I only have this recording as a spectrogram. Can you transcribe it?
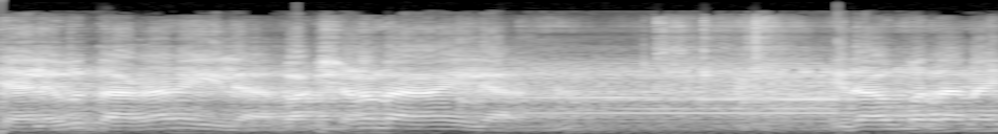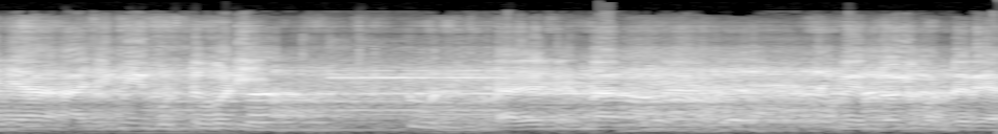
ചെലവ് താങ്ങാൻ കഴിയില്ല. ഭക്ഷണം താങ്ങാൻ കഴിയില്ല. ഇതാവുമ്പോ തന്നെ കഴിഞ്ഞാൽ അജിമി അതൊക്കെ ഉണ്ടാക്കും കൊണ്ടുവരിക.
